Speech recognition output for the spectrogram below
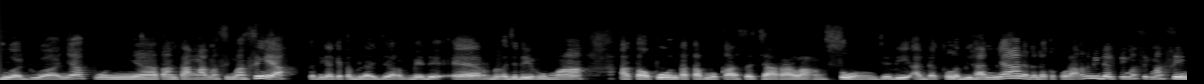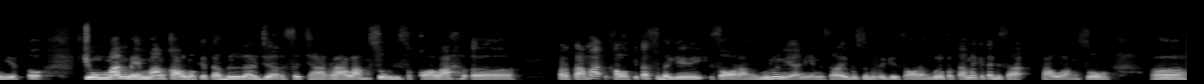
Dua-duanya punya tantangan masing-masing ya ketika kita belajar BDR, belajar di rumah ataupun tatap muka secara langsung. Jadi ada kelebihannya dan ada kekurangan ini dari masing-masing gitu. Cuman memang kalau kita belajar secara langsung di sekolah eh, pertama kalau kita sebagai seorang gurunya nih misalnya Ibu sebagai seorang guru pertama kita bisa tahu langsung eh,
